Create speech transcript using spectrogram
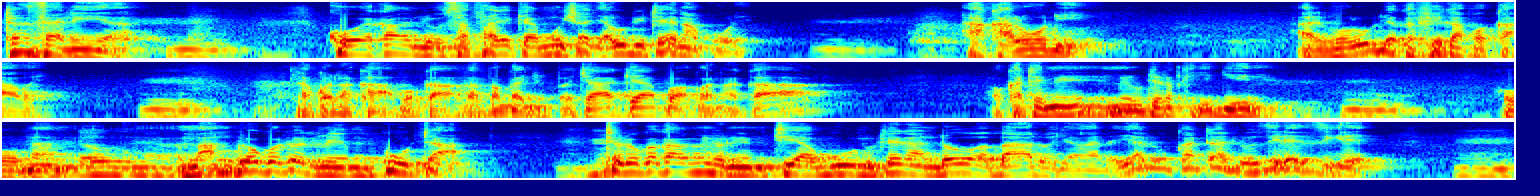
Tanzania. Mm. Kwa hiyo akawa ndio safari yake ya mwisho hajarudi tena kule. Mm. Akarudi. Aliporudi akafika hapo Kawe. Mm. Na kwa nakaa hapo kaa akapanga nyumba chake hapo akanakaa. Wakati mimi nimerudi tena kijijini. Mm. Kwa mama Mdogo, mama mdogo ndio nimemkuta. Mm -hmm. Tena kama mimi ndio nimemtia gunu tena ndoa bado hajana. Yale ukata ndio zile zile. Mm.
